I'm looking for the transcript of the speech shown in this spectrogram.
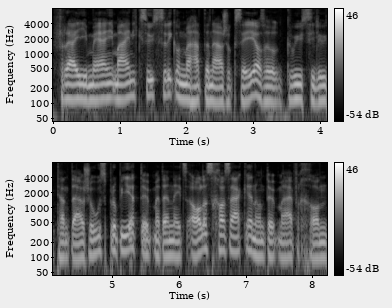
freie Me Meinungsäußerung und man hat dann auch schon gesehen, also gewisse Leute haben auch schon ausprobiert, ob man dann jetzt alles kann sagen und ob man einfach kann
